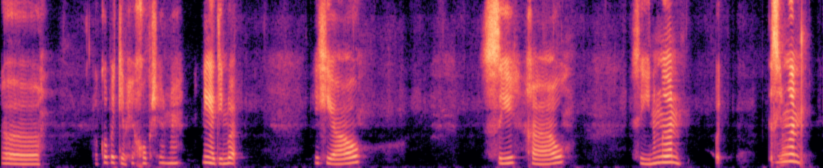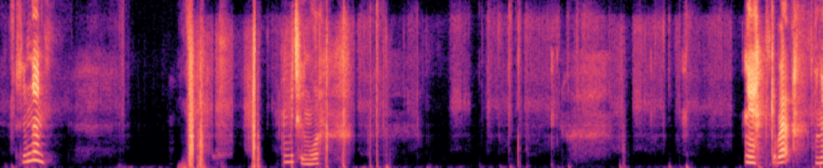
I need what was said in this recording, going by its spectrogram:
เออแล้วก็ไปเก็บให้ครบใช่ไหมนี่ไงจริงด้วยสีเขียว สีขาว สีน้ำเงิน สีน้ำเงิน สีน้ำเงิน ไม่ถึงวะเนี่ยเก็บละยังไง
